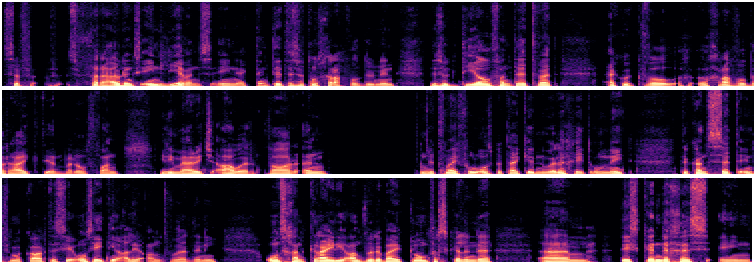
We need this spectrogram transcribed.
se verhoudings en lewens en ek dink dit is wat ons graag wil doen en dis ook deel van dit wat ek ook wil graag wil bereik deur middel van hierdie marriage hour waarin dit vir my voel ons baie keer nodig het om net te kan sit en vir mekaar te sê ons het nie al die antwoorde nie. Ons gaan kry die antwoorde by 'n klomp verskillende ehm um, deskundiges en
